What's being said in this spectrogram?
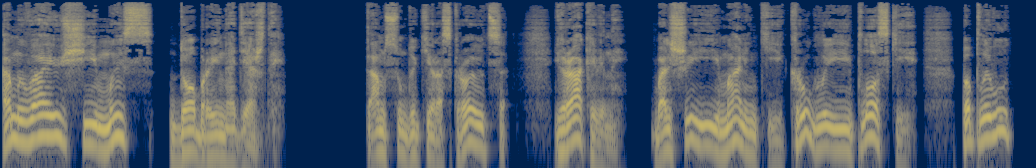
омывающие мыс доброй надежды. Там сундуки раскроются, и раковины, большие и маленькие, круглые и плоские, поплывут,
